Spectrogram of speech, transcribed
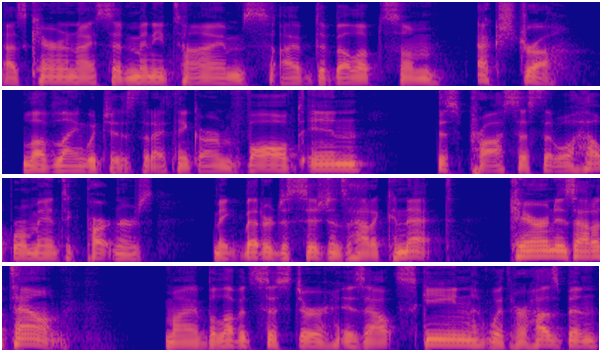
As Karin and I said many times, I've developed some extra love languages that I think are involved in this process that will help romantic partners make better decisions how to connect. Karin is out of town. My beloved sister is out skiing with her husband,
